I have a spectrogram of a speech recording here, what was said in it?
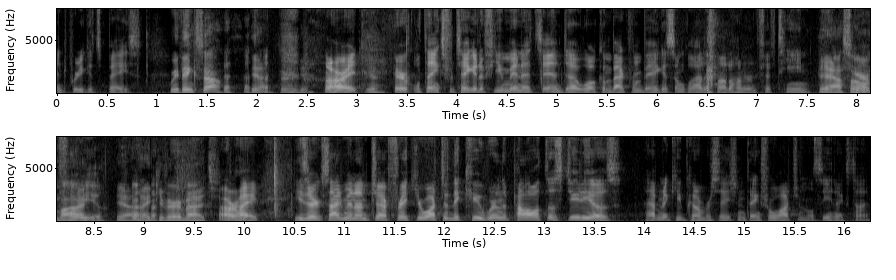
in pretty good space. We think so, yeah, very good. All right, Yeah. Eric, well thanks for taking a few minutes and uh, welcome back from Vegas. I'm glad it's not 115 Yeah, so here am for I. you. Yeah, thank you very much. All right, he's Eric Seidman, I'm Jeff Frick. You're watching theCUBE. We're in the Palo Alto studios having a CUBE conversation. Thanks for watching, we'll see you next time.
